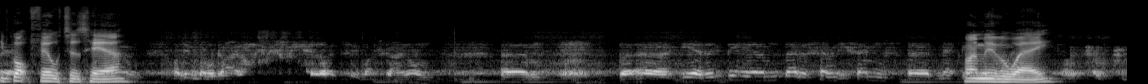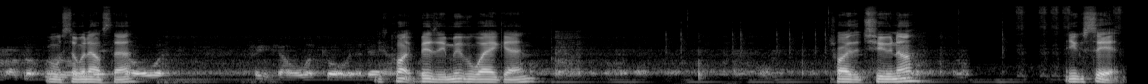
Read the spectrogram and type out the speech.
You've got filters here. If I move away. Oh, someone else there. He's quite busy. Move away again. Try the tuner. You can see it.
